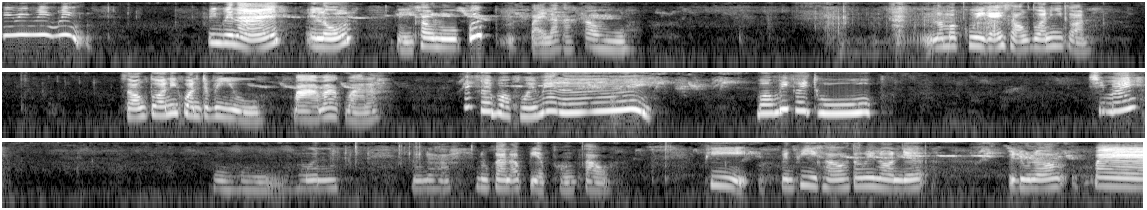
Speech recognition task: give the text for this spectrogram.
วิ่งวิ่งวิ่งวิ่งไปไหนไอ้หลงหนีเข้ารูปุ๊บไปแล้วค่ะ เข้ารูเรามาคุยกับไอ้สองตัวนี้ก่อนสองตัวนี้ควรจะไปอยู่ป่ามากกว่านะ ไม่เคยบอกหวยแม่เลย บอกไม่เคยถูก ใช่ไหมโอ้โหมึนดูนะคะ ดูการเอาเปรียบของเต่า พี่เป็นพี่เขาต้องได้นอนเยอะ ไปดูน้องแป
